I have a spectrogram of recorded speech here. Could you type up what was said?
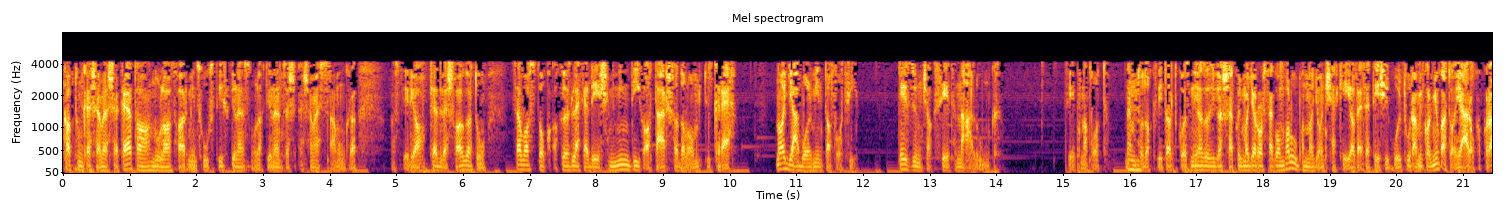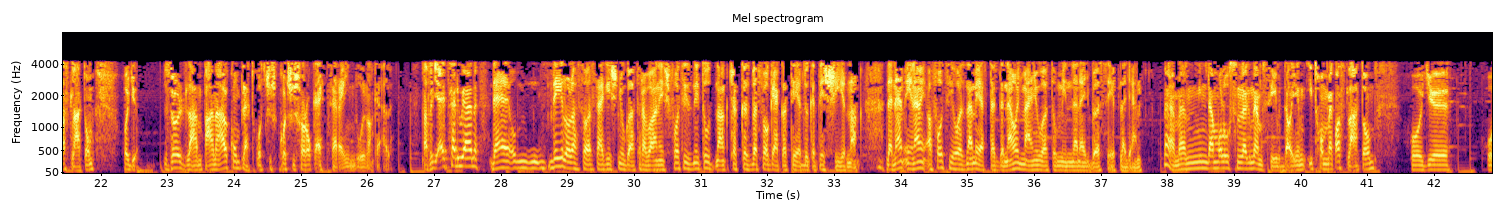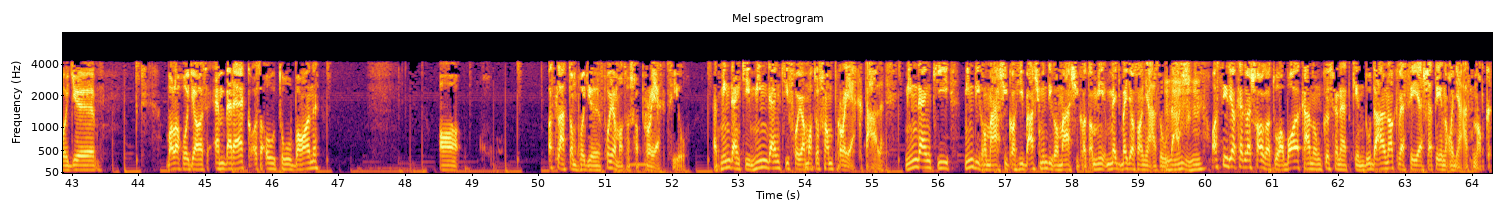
Kaptunk SMS-eket a 0630 es SMS számunkra. Azt írja a kedves hallgató, szevasztok, a közlekedés mindig a társadalom tükre. Nagyjából, mint a foci. Nézzünk csak szét nálunk. Szép napot. Nem hmm. tudok vitatkozni, az az igazság, hogy Magyarországon valóban nagyon csekély a vezetési kultúra. Amikor nyugaton járok, akkor azt látom, hogy zöld lámpánál komplett kocsis, kocsisorok egyszerre indulnak el. Tehát, hogy egyszerűen... De um, Dél-Olaszország is nyugatra van, és focizni tudnak, csak közben fogják a térdüket és sírnak. De nem, én nem, a focihoz nem értek, de nehogy már nyugaton minden egyből szép legyen. Nem, mert minden valószínűleg nem szép, de én itthon meg azt látom, hogy, hogy valahogy az emberek az autóban a, azt látom, hogy folyamatos a projekció. Tehát mindenki, mindenki folyamatosan projektál. Mindenki, mindig a másik a hibás, mindig a másikat, megy, megy az anyázódás. Mm -hmm. Azt írja a kedves hallgató, a Balkánon köszönetként dudálnak, veszély esetén anyáznak.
